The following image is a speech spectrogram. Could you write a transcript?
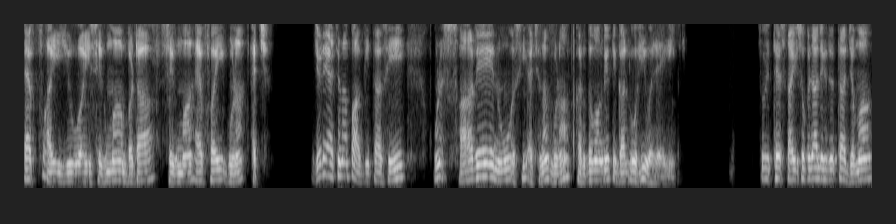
F I U I sigma ਬਟਾ ਸਿਗਮਾ ਐਫ ਆਈ ਗੁਣਾ H ਜਿਹੜੇ H ਨਾਲ ਭਾਗ ਕੀਤਾ ਸੀ, ਹੁਣ ਸਾਰੇ ਨੂੰ ਅਸੀਂ H ਨਾਲ ਗੁਣਾ ਕਰ ਦੇਵਾਂਗੇ ਤੇ ਗੱਲ ਉਹੀ ਹੋ ਜਾਏਗੀ। ਸੋ ਇੱਥੇ 2750 ਲਿਖ ਦਿੱਤਾ, ਜਮਾ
